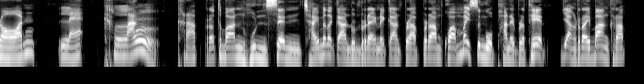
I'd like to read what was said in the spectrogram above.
ร้อนและคลั่ง ครับ รัฐบาลฮุนเซนใช้มาตรการรุนแรงในการปราบปรามความไม่สงบภายในประเทศอย่างไรบ้างครับ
